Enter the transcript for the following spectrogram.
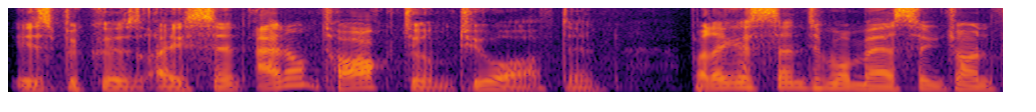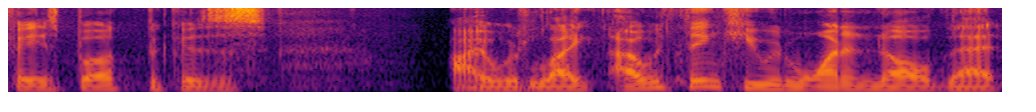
is because I sent. I don't talk to him too often, but I just sent him a message on Facebook because I would like. I would think he would want to know that,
